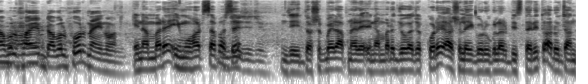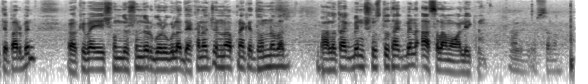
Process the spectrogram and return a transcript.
double five double four nine one. এই নাম্বারে ইমো হোয়াটসঅ্যাপ আছে। জি দর্শক ভাইরা আপনারা এই নাম্বারে যোগাযোগ করে আসলে এই গরুগুলার বিস্তারিত আরও জানতে পারবেন। রকি ভাই এই সুন্দর সুন্দর গরুগুলা দেখানোর জন্য আপনাকে ধন্যবাদ। ভালো থাকবেন সুস্থ থাকবেন। আসসালামু আলাইকুম। ওয়ালাইকুম আসসালাম।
